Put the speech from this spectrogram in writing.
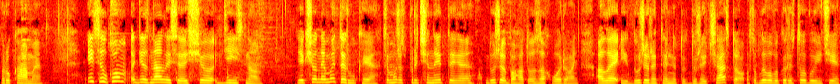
руками. І цілком дізналися, що дійсно. Якщо не мити руки, це може спричинити дуже багато захворювань, але і дуже ретельно тут дуже часто, особливо використовуючи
